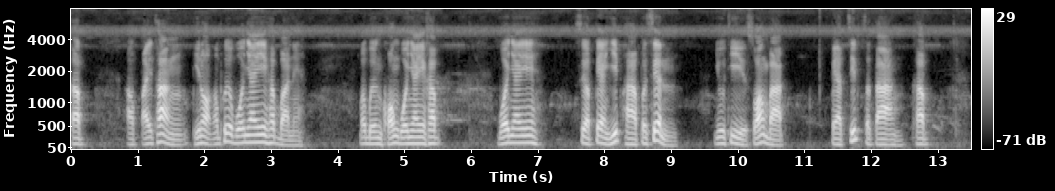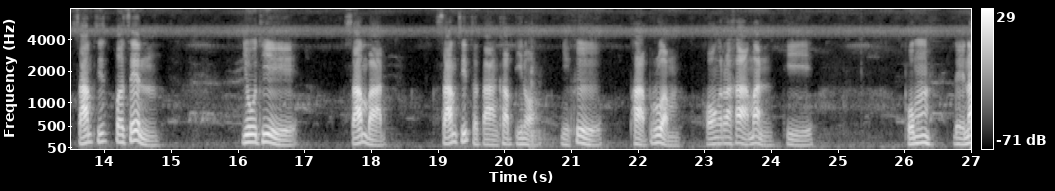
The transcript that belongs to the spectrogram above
ครับ เอาไปทางพี่น้องอำเภอบัวใหญ่ครับบ้าทเนี่ยมาเบิงของบัวใหญ่ครับบัวใหญ่เสื้อแป้งยิบหาเปอร์เซ็นต์อยู่ที่สองบาท แปดสิบสตางค์ครับสามสิบเปอร์เซ็นต์อยู่ที่สามบาทสามสิบสตางค์ครับพี่น้องนี่คือภาพรวมของราคามันที่ผมได้น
